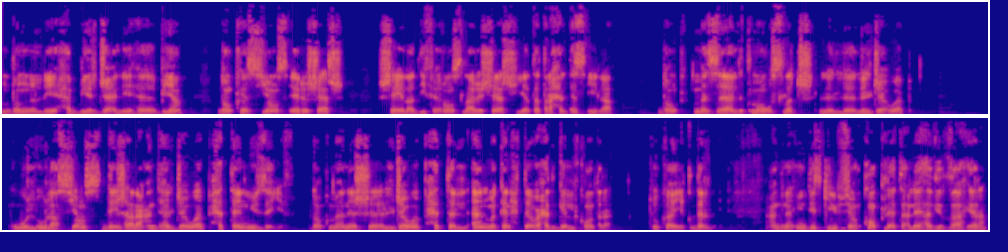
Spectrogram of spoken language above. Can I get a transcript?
نظن اللي حاب يرجع ليه بيان. دونك سيونس اي ريشيرش شيء لا ديفيرونس لا ريشيرش هي تطرح الأسئلة. دونك مازالت ما وصلتش للجواب. ولا سيونس ديجا راه عندها الجواب حتى يزيف. دونك ماناش الجواب حتى الآن ما كان حتى واحد قال الكونترا توكا يقدر عندنا اون ديسكريبسيون كومبليت على هذه الظاهرة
